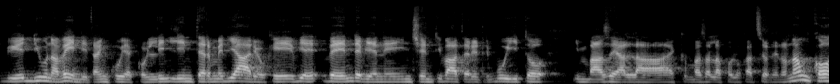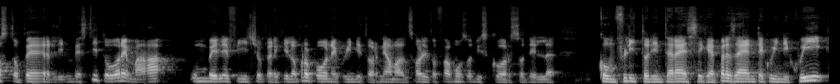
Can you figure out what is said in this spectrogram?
di, una vendita in cui ecco, l'intermediario che vende viene incentivato e retribuito in base, alla, ecco, in base alla collocazione. Non ha un costo per l'investitore, ma un beneficio per chi lo propone, quindi torniamo al solito famoso discorso del conflitto di interessi che è presente, quindi qui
